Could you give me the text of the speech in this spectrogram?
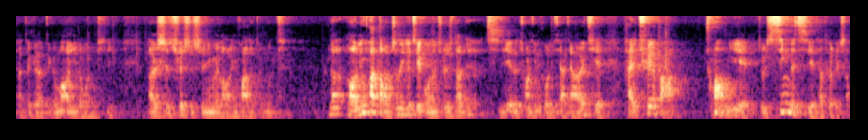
啊这个这个贸易的问题，而是确实是因为老龄化的这个问题。那老龄化导致的一个结果呢，就是它的企业的创新活力下降，而且还缺乏创业，就是新的企业它特别少，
